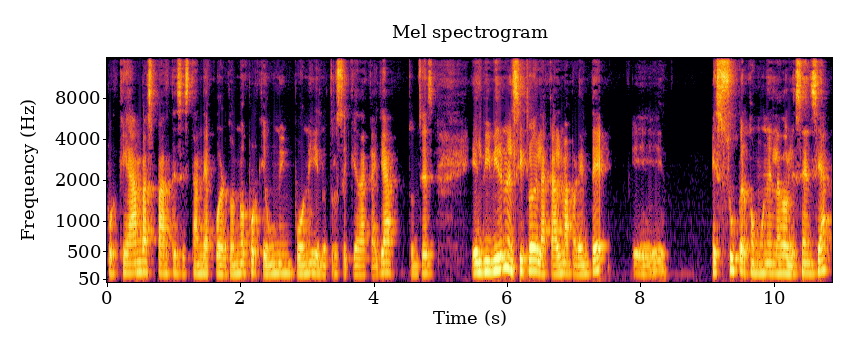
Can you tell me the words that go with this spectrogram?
porque ambas partes están de acuerdo, no porque uno impone y el otro se queda callado. Entonces, el vivir en el ciclo de la calma aparente, eh, es súper común en la adolescencia.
